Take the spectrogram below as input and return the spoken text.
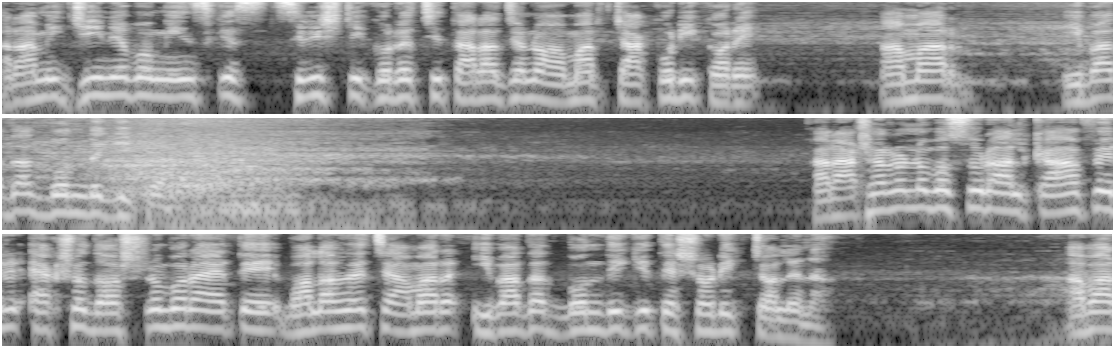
আর আমি জিন এবং ইন্সকে সৃষ্টি করেছি, তারা যেন আমার চাকরি করে, আমার ইবাদত বন্দেগি করে। আর আঠারো নম্বর সুর আল কাহাফের একশো দশ নম্বর আয়াতে বলা হয়েছে, আমার ইবাদত বন্দিগিতে শরিক চলে না। আবার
